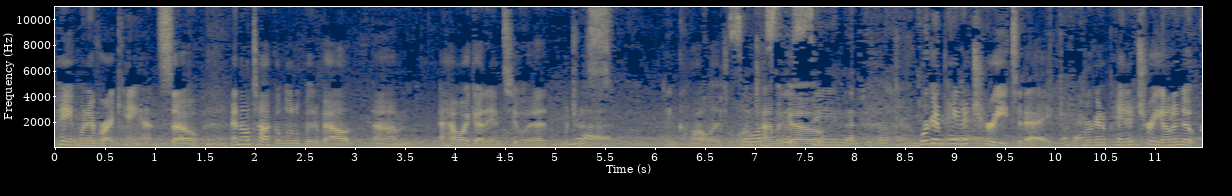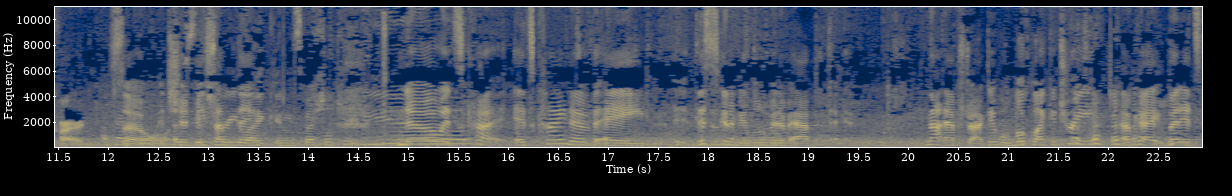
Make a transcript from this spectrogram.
paint whenever I can. So, and I'll talk a little bit about um, how I got into it, which Yeah. was in college a long so time ago. scene that people We're going to paint a tree today. Okay. We're going to paint a tree on a note card. Okay, so cool. it should Is be something tree like any special tree to you? no, it's kind. It's kind of a. This is going to be a little bit of ab. Not abstract. It will look like a tree, okay. But it's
